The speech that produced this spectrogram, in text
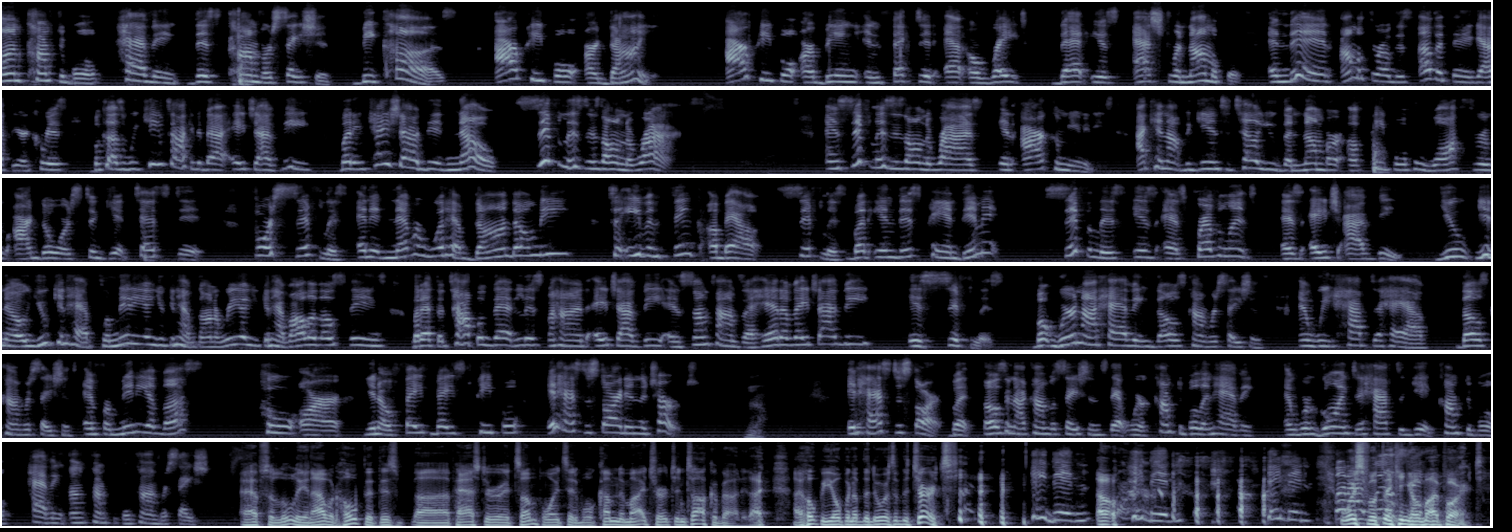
uncomfortable having this conversation because our people are dying. Our people are being infected at a rate that is astronomical. And then I'm to throw this other thing out there, Chris, because we keep talking about HIV, but in case y'all didn't know, syphilis is on the rise. And syphilis is on the rise in our communities. I cannot begin to tell you the number of people who walk through our doors to get tested for syphilis. And it never would have dawned on me to even think about syphilis. But in this pandemic, syphilis is as prevalent as HIV. You, you know, you can have chlamydia, you can have gonorrhea, you can have all of those things, but at the top of that list behind HIV and sometimes ahead of HIV is syphilis. But we're not having those conversations and we have to have those conversations. And for many of us who are you know faith-based people it has to start in the church. Yeah. It has to start but those are not conversations that we're comfortable in having and we're going to have to get comfortable having uncomfortable conversations Absolutely. And I would hope that this uh, pastor at some point said, well, come to my church and talk about it. I, I hope he opened up the doors of the church. he didn't. Oh. He didn't. he didn't. But Wishful thinking on my part.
